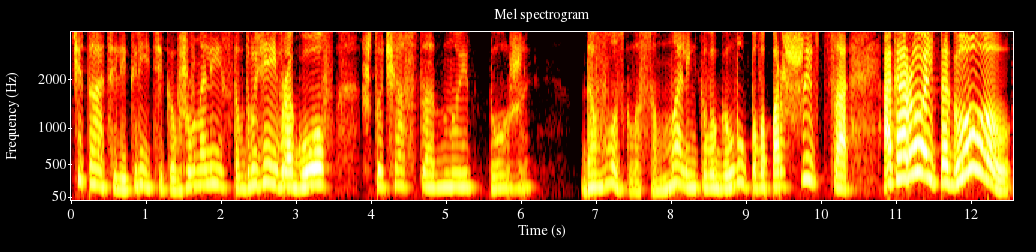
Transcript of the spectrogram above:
читателей, критиков, журналистов, друзей и врагов, что часто одно и то же. До возгласа маленького глупого паршивца — а король-то гол!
